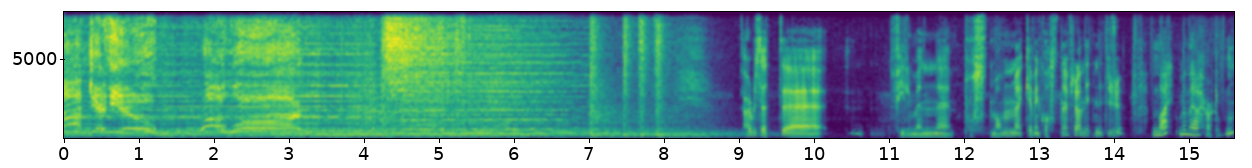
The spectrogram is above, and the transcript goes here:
I'll give you a war! Har du sett uh, filmen eh, 'Postmannen' med Kevin Costner fra 1997? Nei, men jeg har hørt om den.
